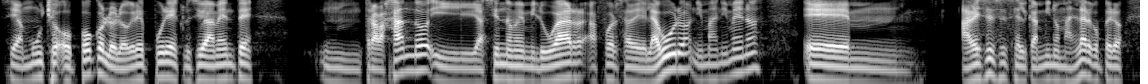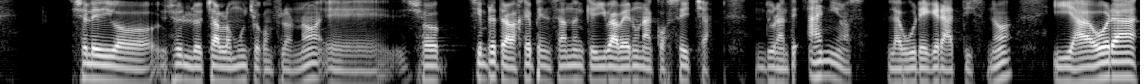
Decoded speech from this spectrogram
sea mucho o poco, lo logré pura y exclusivamente mm, trabajando y haciéndome mi lugar a fuerza de laburo, ni más ni menos. Em, a veces es el camino más largo, pero yo le digo, yo lo charlo mucho con Flor, ¿no? Eh, yo siempre trabajé pensando en que iba a haber una cosecha. Durante años laburé gratis, ¿no? Y ahora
